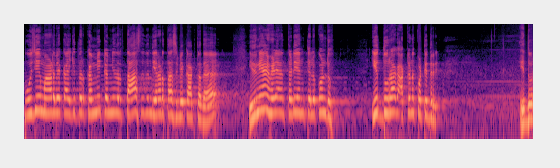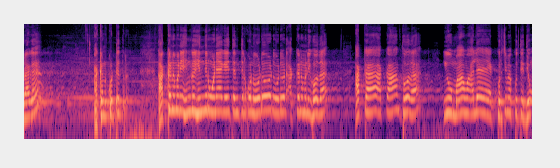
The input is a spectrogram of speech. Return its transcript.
ಪೂಜೆ ಮಾಡಬೇಕಾಗಿತ್ತು ಕಮ್ಮಿ ಕಮ್ಮಿ ಅಂದ್ರೆ ತಾಸದಿಂದ ಎರಡು ತಾಸು ಬೇಕಾಗ್ತದೆ. ಇದನ್ನೇ ಹೇಳ್ಯಾನ ತಡಿ ಅಂತ ತಿಳ್ಕೊಂಡು ಇದ್ದೂರಾಗ ಅಕ್ಕನ ಕೊಟ್ಟಿದ್ರಿ. ಇದ್ದೂರಾಗ ಅಕ್ಕನ ಕೊಟ್ಟಿದ್ರು. ಅಕ್ಕನ ಮನೆ ಹಿಂಗೆ ಹಿಂದಿನ ಓಣ್ಯಾಗ ಆಗೈತೆ ಅಂತ ತಿಳ್ಕೊಂಡು ಓಡೋಡಿ ಓಡೋಡಿ ಅಕ್ಕನ ಮನೆಗೆ ಹೋದ. ಅಕ್ಕ ಅಕ್ಕ ಅಂತ ಹೋದ. ಇವು ಮಾವ ಅಲ್ಲೇ ಕುರ್ಚಿ ಮ್ಯಾಗ ಕೂತಿದ್ದೆವು.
